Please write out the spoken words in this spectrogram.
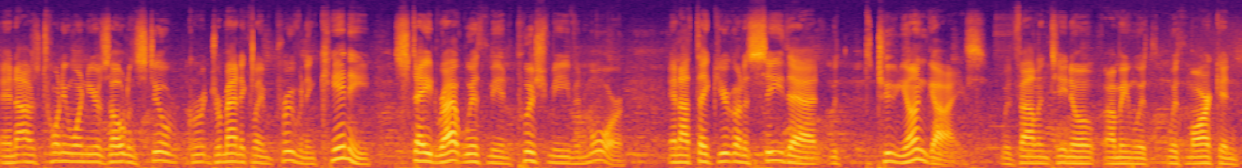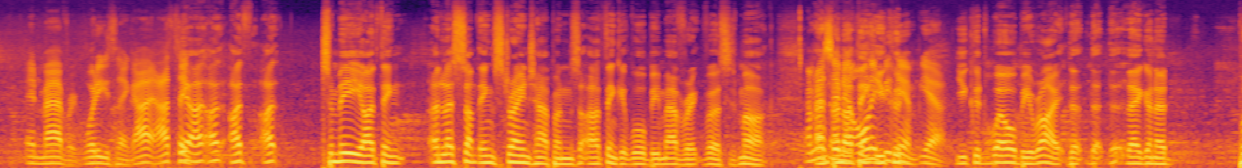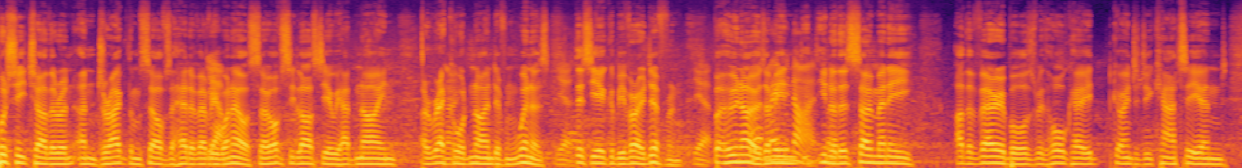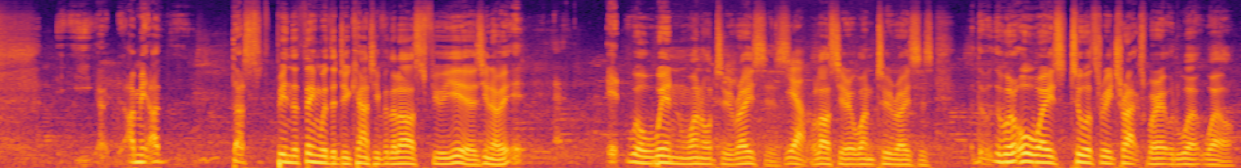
and I was 21 years old and still dramatically improving. And Kenny stayed right with me and pushed me even more. And I think you're going to see that with the two young guys, with Valentino, I mean, with, with Marc and, and Maverick. What do you think? I, I think. Yeah, I, I, I, to me, I think unless something strange happens, I think it will be Maverick versus Marc. I'm not And- saying and it'll only you be could- them, yeah. You could well be right that, that, that they're going to push each other and, and drag themselves ahead of everyone else. So obviously last year we had nine, a record nine, different winners. Yeah. This year could be very different. Yeah. But who knows? Well, I mean, not, you know, there's so many other variables with Jorge going to Ducati and I mean, I, that's been the thing with the Ducati for the last few years. You know, it, it will win one or two races. Yeah. Well, last year it won two races. There were always two or three tracks where it would work well.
